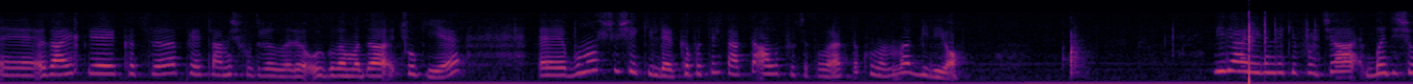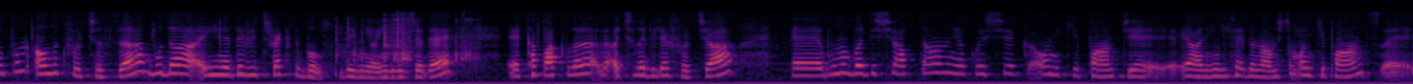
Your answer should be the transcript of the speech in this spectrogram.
E, özellikle katı preslenmiş pudraları uygulamada çok iyi. E, bunu şu şekilde kapatırsak da allık fırçası olarak da kullanılabiliyor. Bir diğer elimdeki fırça Body Shop'un allık fırçası. Bu da yine de retractable deniyor İngilizce'de. E, kapaklı ve açılabilir fırça. E, bunu Body Shop'tan yaklaşık 12 pound yani İngiltere'den almıştım. 12 pound e,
